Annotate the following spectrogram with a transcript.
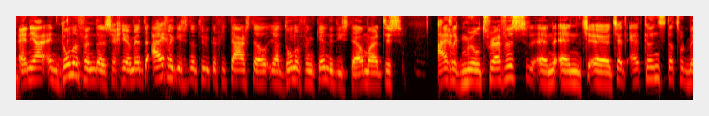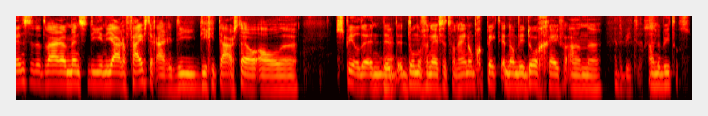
En ja, en Donovan, dan zeg je, met, eigenlijk is het natuurlijk een gitaarstijl. Ja, Donovan kende die stijl, maar het is eigenlijk Merle Travis en, en eh, Chet Atkins. Dat soort mensen, dat waren mensen die in de jaren 50 eigenlijk die, die gitaarstijl al eh, speelden. En de, de Donovan heeft het van hen opgepikt en dan weer doorgegeven aan, eh, de Beatles. aan de Beatles.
